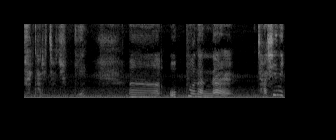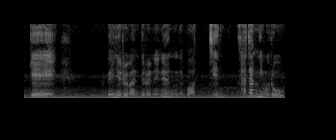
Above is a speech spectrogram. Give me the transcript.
잘 가르쳐 줄게. 어, 오픈한 날 자신있게 메뉴를 만들어내는 멋진 사장님으로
